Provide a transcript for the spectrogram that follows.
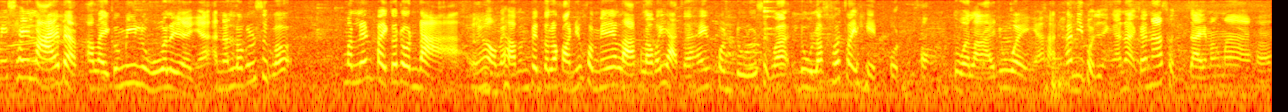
ไม่ใช่ร้ายแบบอะไรก็ไม่รู้อะไรอย่างเงี้ยอันนั้นเราก็รู้สึกว่ามันเล่นไปก็โดนด่านึกออกไหมคะมันเป็นตัวละครที่คนไม่ได้รัก เราก็อยากจะให้คนดูรู้สึกว่าดูแล้วเข้าใจเหตุผลของตัวร้ายด้วยอย่างเงี้ยค่ะถ้ามีบทอย่างนั้นอะก็น่าสนใจมากๆค่ะ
